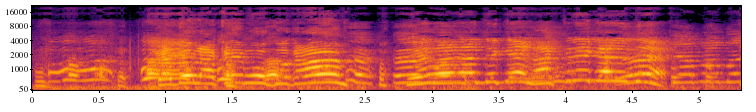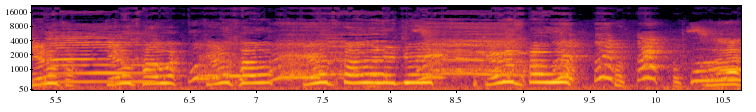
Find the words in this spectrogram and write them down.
ગધો લાકડી મોકો કામ કેળોના જગ્યાએ લાકડી ગાળી દે કેળું કેળું ખાવું કેળું ખાવું કેળું ખાવું અને જોડે કેળું ખાવું. બોલા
